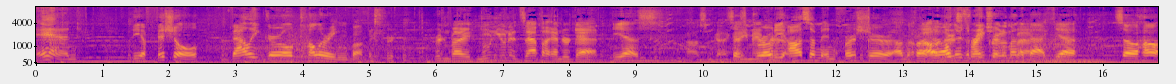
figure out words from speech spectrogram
and the official Valley Girl coloring book. Written by Moon Unit Zappa and her dad. Yes. Uh, some guy, It guy says you may have heard Grody. Awesome and for sure on the front. Oh, there's a Frank picture right of him on on the the back. back. Yeah. So how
